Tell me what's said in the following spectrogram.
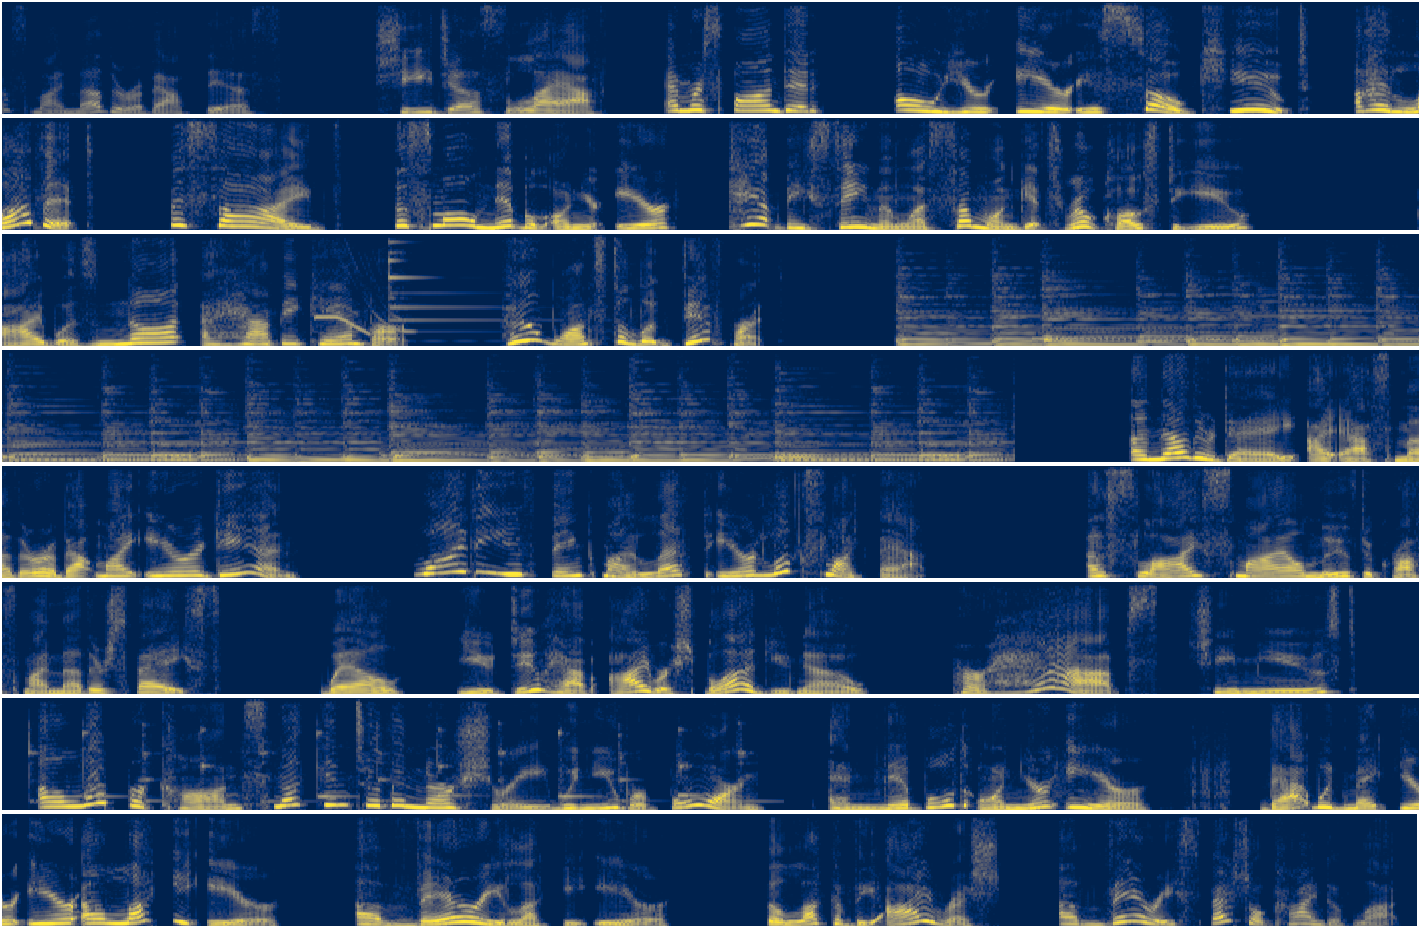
asked my mother about this. She just laughed and responded, Oh, your ear is so cute. I love it. Besides, the small nibble on your ear can't be seen unless someone gets real close to you. I was not a happy camper. Who wants to look different? Another day, I asked Mother about my ear again. Why do you think my left ear looks like that? A sly smile moved across my mother's face. Well, you do have Irish blood, you know. Perhaps, she mused, a leprechaun snuck into the nursery when you were born and nibbled on your ear. That would make your ear a lucky ear, a very lucky ear. The luck of the Irish, a very special kind of luck.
